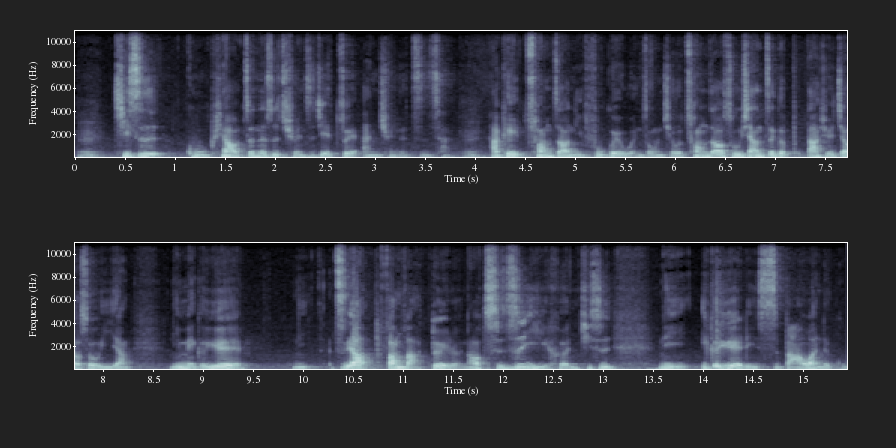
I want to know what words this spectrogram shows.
嗯，其实股票真的是全世界最安全的资产。嗯，它可以创造你富贵稳中求，创造出像这个大学教授一样，你每个月你只要方法对了，然后持之以恒，其实。你一个月领十八万的股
